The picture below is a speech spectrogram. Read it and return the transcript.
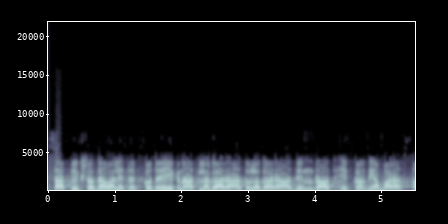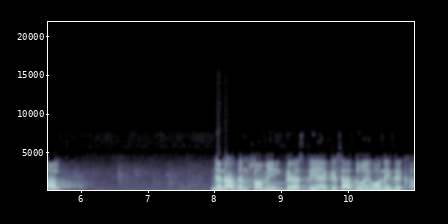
सात्विक श्रद्धा वाले तक को तो एक नाथ लगा रहा तो लगा रहा, दिन रात एक कर दिया बारह साल। जनार्दन स्वामी गृहस्थी है कि साधु है, वो नहीं देखा।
